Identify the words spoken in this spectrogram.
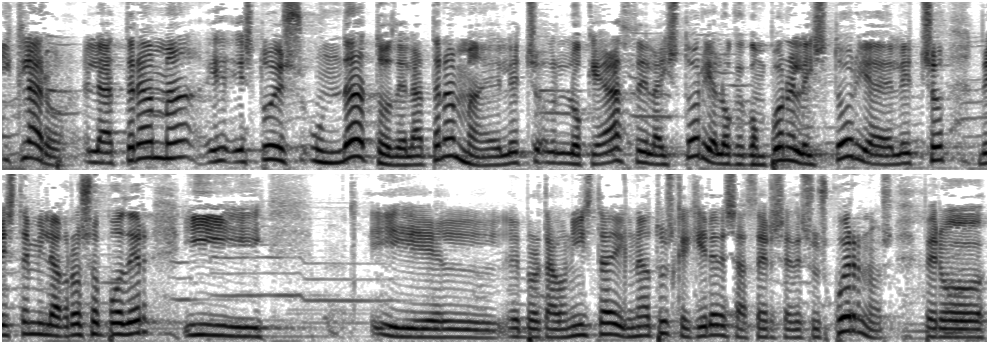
Y claro, la trama, eh, esto es un dato de la trama, el hecho, lo que hace la historia, lo que compone la historia, el hecho de este milagroso poder y y el, protagonista Ignatus que quiere deshacerse de sus cuernos. Pero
